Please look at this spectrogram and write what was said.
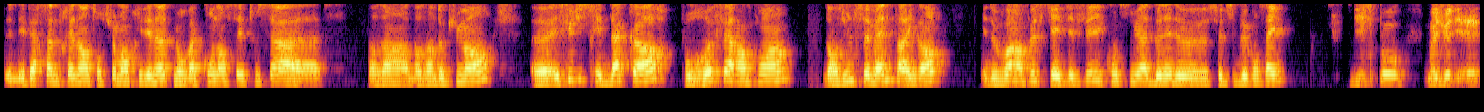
les personnes présentes ont sûrement pris des notes, mais on va condenser tout ça dans un, dans un document. Euh, est-ce que tu serais d'accord pour refaire un point dans une semaine, par exemple, et de voir un peu ce qui a été fait et continuer à donner de, ce type de conseils Dispo. Moi, je, euh,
